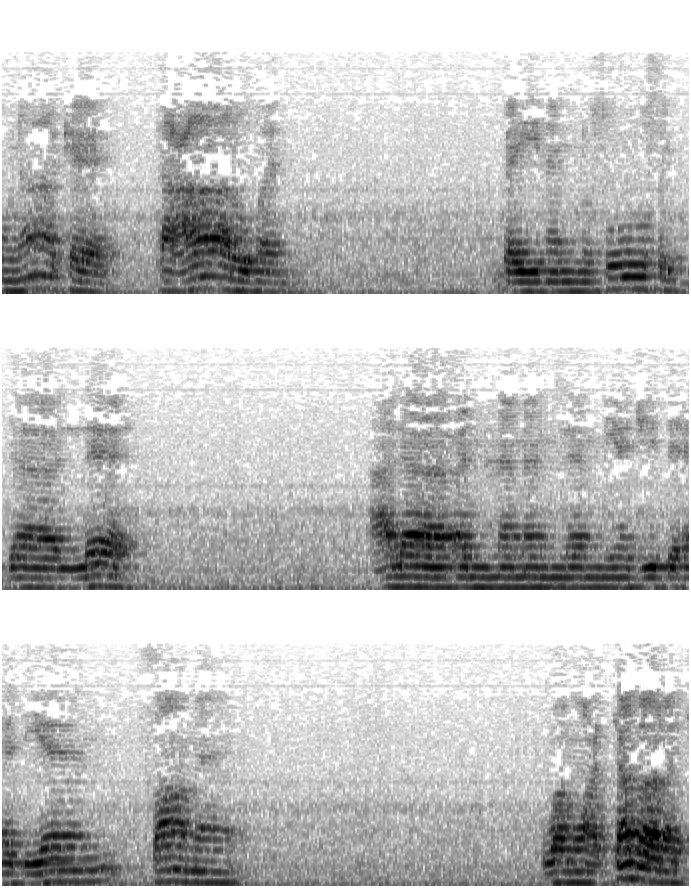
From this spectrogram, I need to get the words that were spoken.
هناك تعارضا بين النصوص الدالة على أن من لم يجد هديا صام ومعتبرة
